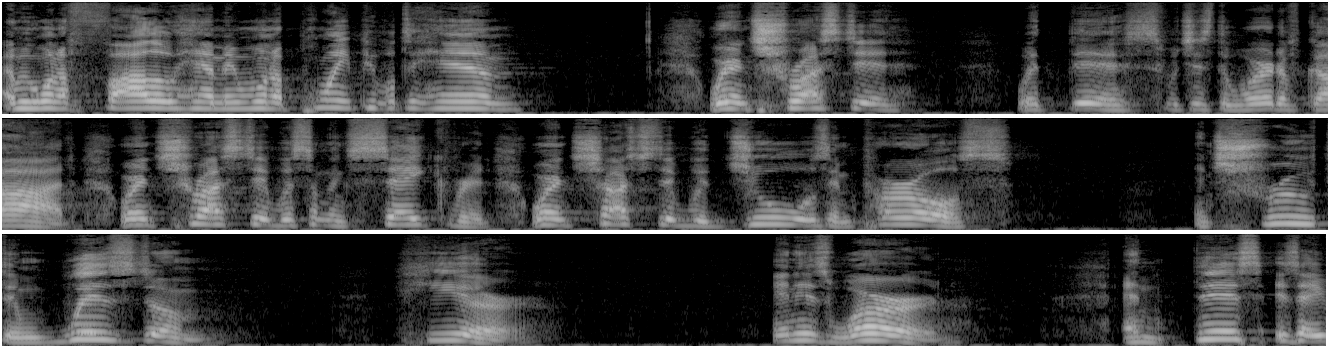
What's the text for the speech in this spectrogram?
and we want to follow Him and we want to point people to Him, we're entrusted with this, which is the Word of God. We're entrusted with something sacred. We're entrusted with jewels and pearls and truth and wisdom here in His Word. And this is a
